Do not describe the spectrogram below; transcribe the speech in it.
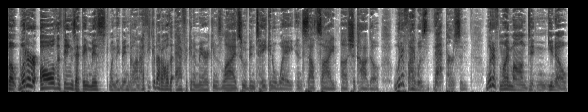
But what are all the things that they missed when they've been gone? I think about all the African Americans' lives who have been taken away in Southside uh, Chicago. What if I was that person? What if my mom didn't, you know,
